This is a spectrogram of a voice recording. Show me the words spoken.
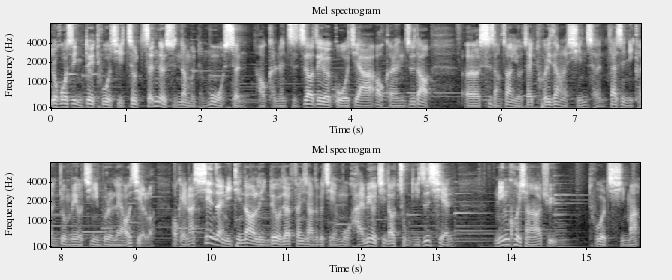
又或是你对土耳其就真的是那么的陌生，好，可能只知道这个国家，哦，可能知道。呃，市场上有在推这样的行程，但是你可能就没有进一步的了解了。OK，那现在你听到领队我在分享这个节目，还没有进到主题之前，您会想要去土耳其吗？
